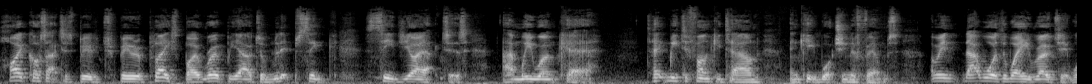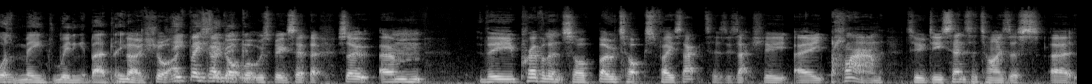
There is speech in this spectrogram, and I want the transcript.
High cost actors be, to be replaced by ropey out of lip sync CGI actors, and we won't care. take me to Funky Town and keep watching the films. I mean, that was the way he wrote it. It wasn't me reading it badly. No, sure. I He think I basically- got what was being said there. So, um, the prevalence of Botox face actors is actually a plan to desensitize us uh,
